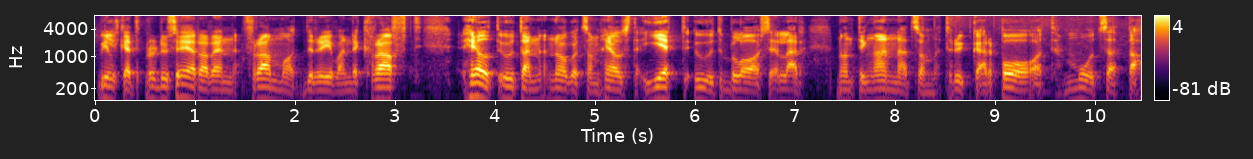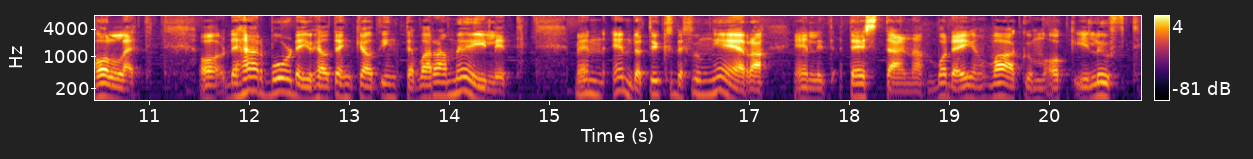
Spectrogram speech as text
vilket producerar en framåtdrivande kraft, helt utan något som helst jetutblås eller någonting annat som trycker på åt motsatta hållet. Och det här borde ju helt enkelt inte vara möjligt. Men ändå tycks det fungera enligt testerna, både i vakuum och i luft.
